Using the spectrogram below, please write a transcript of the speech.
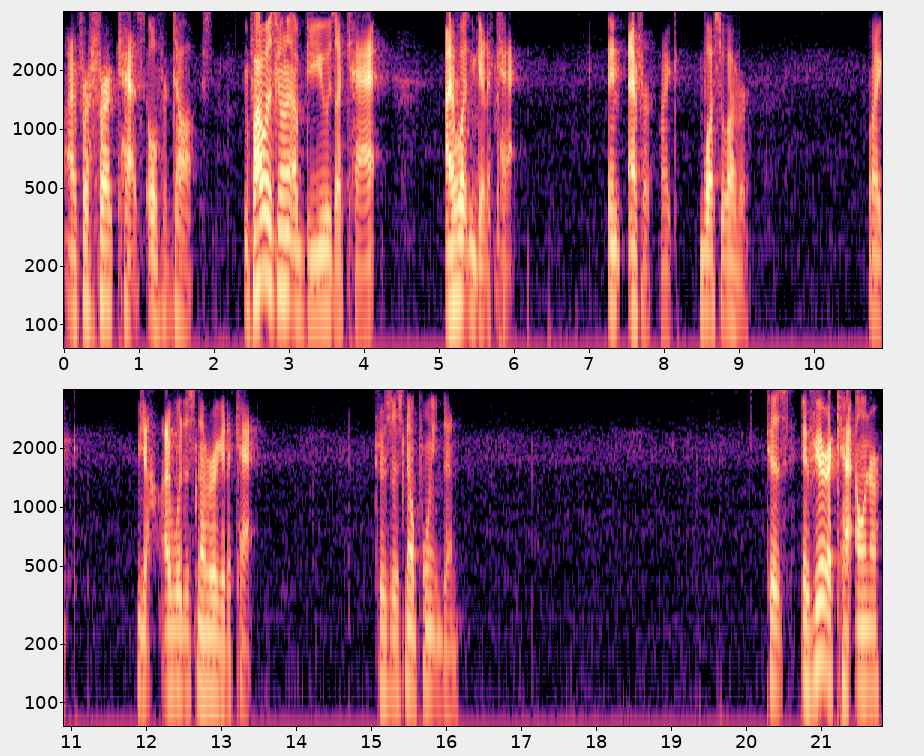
I prefer cats over dogs. If I was going to abuse a cat, I wouldn't get a cat. In ever. Like, whatsoever. Like, yeah, I would just never get a cat. There's just no point then. Because if you're a cat owner,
